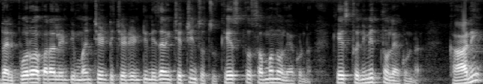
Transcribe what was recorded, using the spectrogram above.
దాని పూర్వపరాలేంటి మంచి ఏంటి నిజానికి చర్చించవచ్చు కేసుతో సంబంధం లేకుండా కేసుతో నిమిత్తం లేకుండా. కానీ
